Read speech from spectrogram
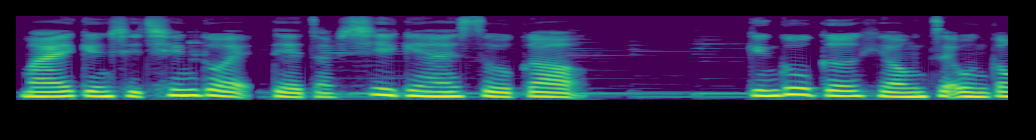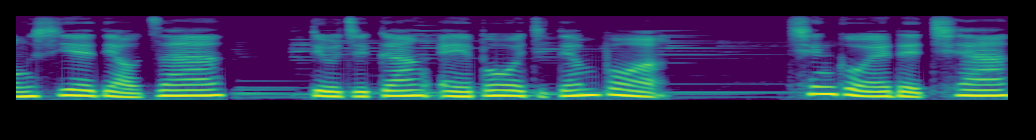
嘛已经是轻轨第十四件的事故。根据高雄捷运公司的调查，就一天下晡的一点半，轻轨的列车。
